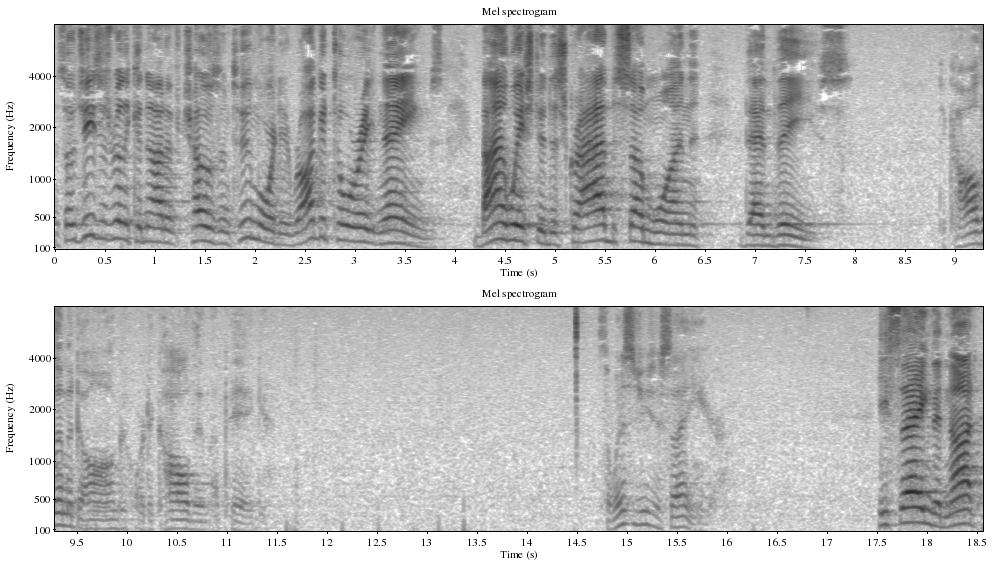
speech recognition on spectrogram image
And so Jesus really could not have chosen two more derogatory names by which to describe someone than these to call them a dog or to call them a pig. So, what is Jesus saying here? He's saying that not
